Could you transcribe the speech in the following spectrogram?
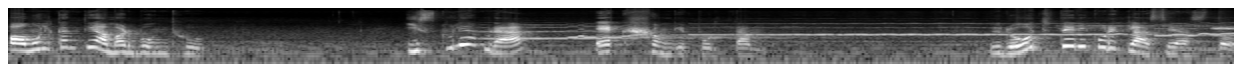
অমলকান্তি আমার বন্ধু। স্কুলে আমরা একসঙ্গে পড়তাম। রোজ দেরি করে ক্লাসে আসতো।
